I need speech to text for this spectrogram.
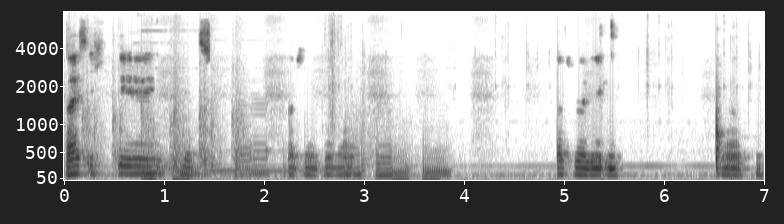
Das heißt, ich gehe jetzt. Was überlegen. Ja, okay.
